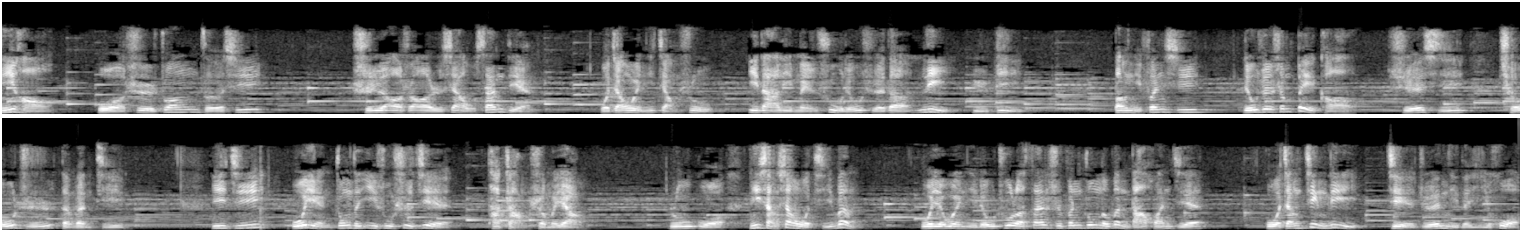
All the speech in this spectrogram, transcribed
你好，我是庄泽熙。十月二十二日下午三点，我将为你讲述意大利美术留学的利与弊，帮你分析留学生备考、学习、求职等问题，以及我眼中的艺术世界它长什么样。如果你想向我提问，我也为你留出了三十分钟的问答环节，我将尽力。解决你的疑惑，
